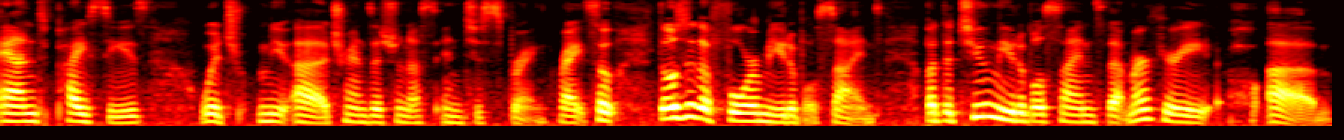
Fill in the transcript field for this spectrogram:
and Pisces, which uh, transition us into spring. Right. So those are the four mutable signs. But the two mutable signs that Mercury um,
